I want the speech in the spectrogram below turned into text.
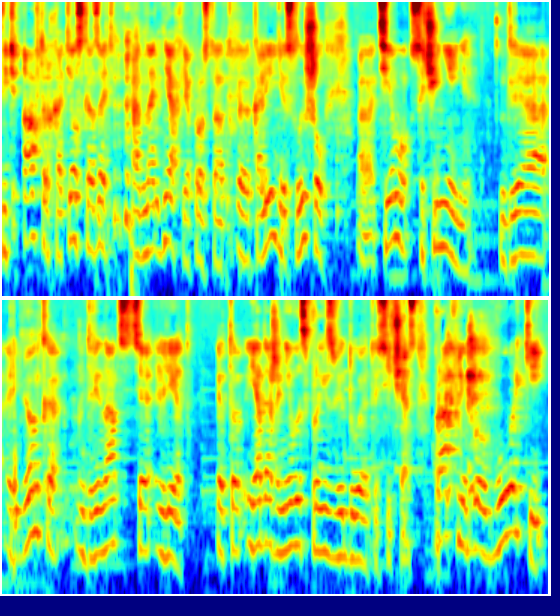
Ведь автор хотел сказать, а на днях я просто от э, коллеги слышал э, тему сочинения для ребенка 12 лет – это я даже не воспроизведу это сейчас. Прав ли был Горький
